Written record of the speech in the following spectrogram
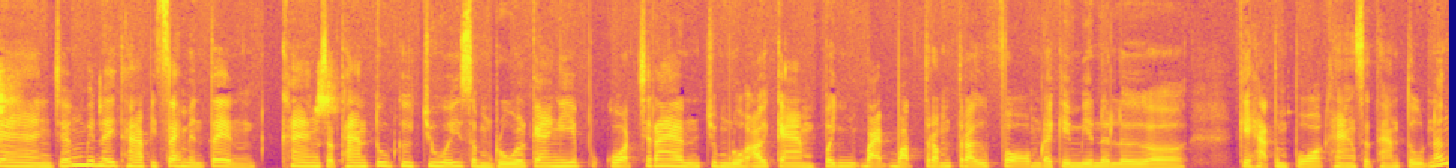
ចាអញ្ចឹងមានន័យថាពិសេសមែនទែនខាងស្ថានទូតគឺជួយសម្រួលការងារពួកគាត់ច្រើនជំនួសឲ្យការបំពេញបែបបត់ត្រឹមត្រូវហ្វមដែលគេមាននៅលើគេហទំព័រខាងស្ថានទូតហ្នឹង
